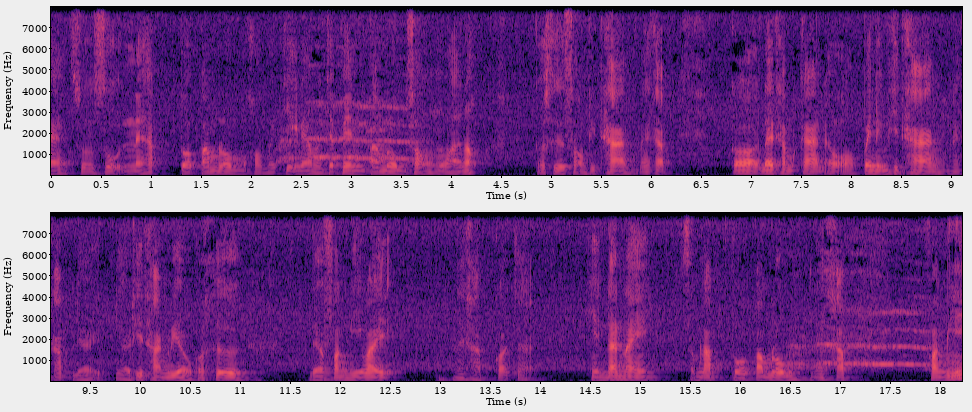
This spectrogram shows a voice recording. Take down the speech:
8800 นะครับ ตัวปั๊มลมของเมจิกเนี่ยมันจะเป็นปั๊มลม 2 หัวเนาะก็คือ 2 ทิศทางนะครับ ก็ได้ทำการเอาออกไปหนึ่งทิศทางนะครับเหลือเหลือที่ทางเดียวก็คือเหลือฝั่งนี้ไว้ นะครับ ก็จะเห็นด้านในสำหรับตัวปั๊มลมนะครับ ฝั่งนี้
